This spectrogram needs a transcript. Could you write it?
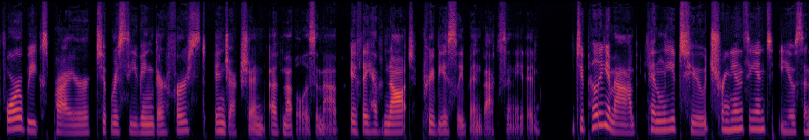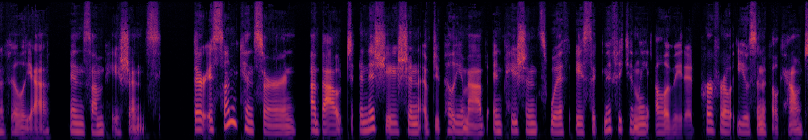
four weeks prior to receiving their first injection of mepolizumab if they have not previously been vaccinated. Dupilumab can lead to transient eosinophilia in some patients. There is some concern about initiation of dupilumab in patients with a significantly elevated peripheral eosinophil count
